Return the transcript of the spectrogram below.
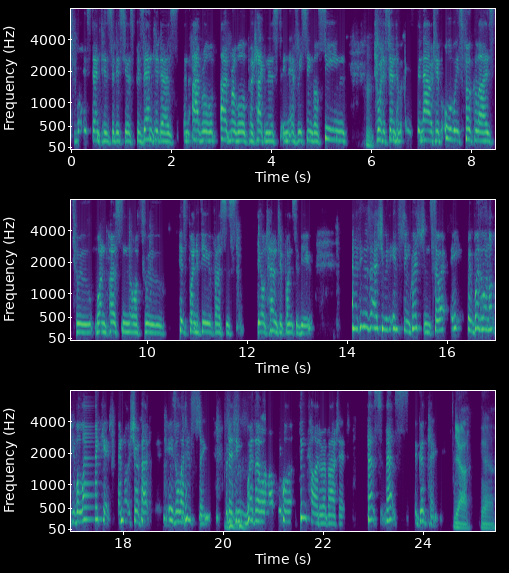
to what extent is Odysseus presented as an admirable, admirable protagonist in every single scene? Hmm. To what extent is the narrative always focalized through one person or through his point of view versus the alternative points of view? And I think those are actually really interesting questions. So it, whether or not people like it, I'm not sure if that is all that interesting. But I think whether or not people think harder about it, that's that's a good thing. Yeah, yeah.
